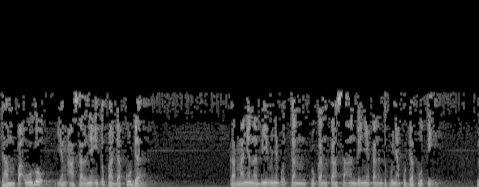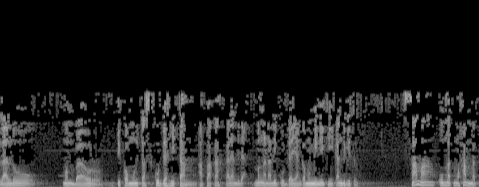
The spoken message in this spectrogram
dampak wudu yang asalnya itu pada kuda Karenanya Nabi menyebutkan, bukankah seandainya kalian itu punya kuda putih, lalu membaur di komunitas kuda hitam, apakah kalian tidak mengenali kuda yang kamu miliki? Kan begitu. Sama umat Muhammad,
